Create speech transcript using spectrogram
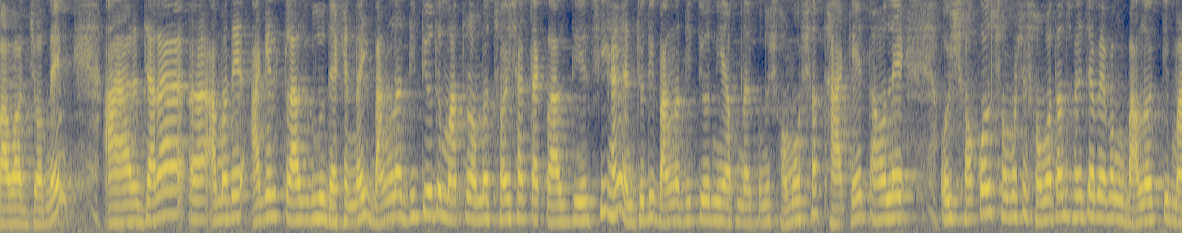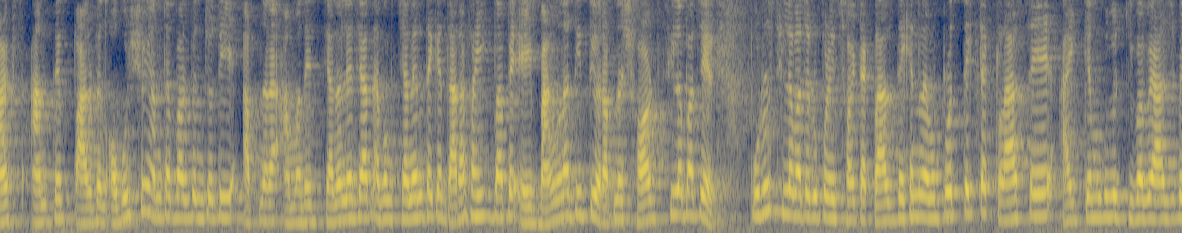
পাওয়ার জন্যে। আর যারা আমাদের আগের ক্লাসগুলো দেখেন নাই, বাংলা দ্বিতীয়তে মাত্র আমরা ছয় সাতটা ক্লাস দিয়েছি হ্যাঁ? যদি বাংলা দ্বিতীয় নিয়ে আপনার কোনো সমস্যা থাকে, তাহলে ওই সকল সমস্যার সমাধান হয়ে যাবে এবং ভালো একটি মার্কস আনতে পারবেন। অবশ্যই আনতে পারবেন যদি আপনারা আমাদের চ্যানেলে যান এবং চ্যানেল থেকে ধারাবাহিকভাবে এই বাংলা দ্বিতীয়র, আপনার শর্ট সিলেবাসের পুরো সিলেবাসের উপরে ছয়টা ক্লাস দেখে নেন এবং প্রত্যেকটা ক্লাসে আইটেমগুলো কীভাবে আসবে,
